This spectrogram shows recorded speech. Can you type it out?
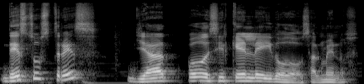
De estos tres, ya puedo decir que he leído dos al menos.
